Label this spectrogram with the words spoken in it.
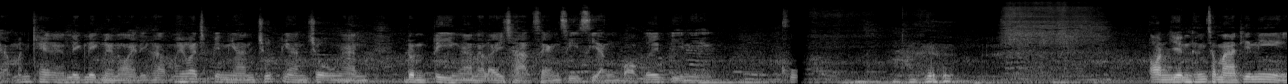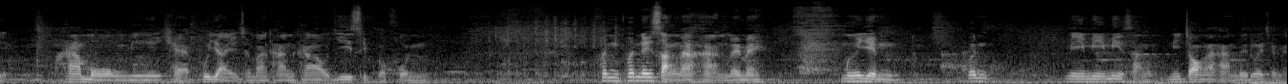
อะมันแค่เล็กๆน้อยๆนะครับ ไม่ว่าจะเป็นงานชุดงานโชว์งานดนตรีงานอะไรฉากแสงสีเสียงบอกเลยปีนี้คุตอนเย็นถึงจะมาที่นี่ ห้าโมงมีแขกผู้ใหญ่จะมาทานข้าวยี่สิบกว่าคน เพื่อนเพื่อนได้สั่งอาหารไว้ไหม มื้อเย็น เพื่อนมีมีมีสั่งมีจองอาหารไว้ด้วยใช่ไหม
